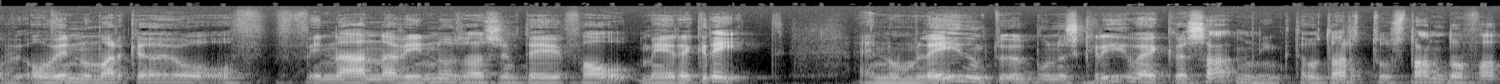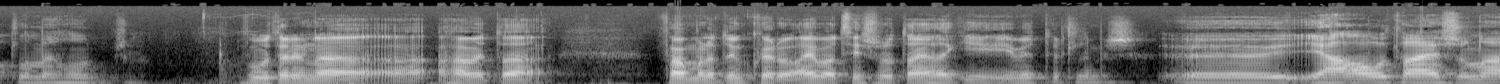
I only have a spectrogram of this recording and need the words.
á vinnumarkaði og, og finna annað vinnu þar sem þeir fá meira greitt. En um leiðum þú er búin að skrifa eitthvað samning þá þarf þú að standa og falla með honum sko. þú ert að reyna að hafa þetta fagmannlega umhver og æfa tvisur og dagið ekki í veitur til dæmis? Uh, já það er svona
